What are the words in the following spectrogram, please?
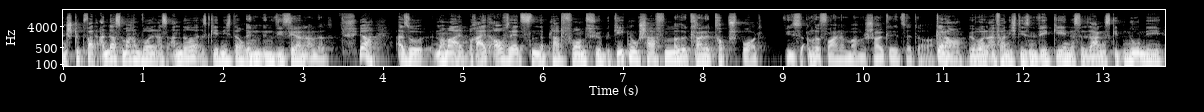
ein Stück weit anders machen wollen als andere. Es geht nicht darum, In, inwiefern anders? ja, also nochmal, breit aufsetzen, eine Plattform für Begegnung schaffen. Also keine Top-Sport, wie es andere Vereine machen, Schalke etc. Genau, wir wollen einfach nicht diesen Weg gehen, dass wir sagen, es geht nur um die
